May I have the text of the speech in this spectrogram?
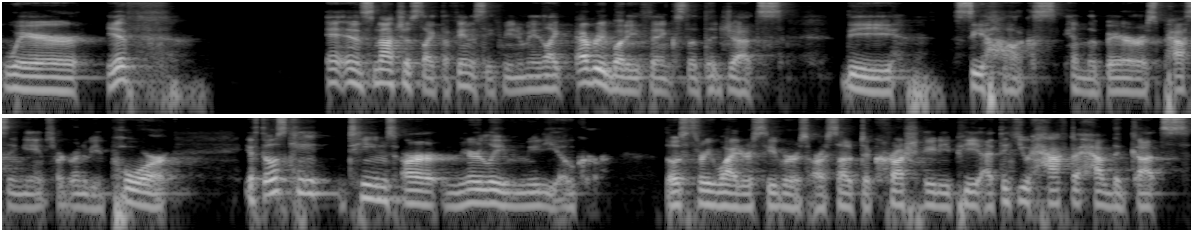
where if and it's not just like the fantasy community. I mean, like everybody thinks that the Jets, the Seahawks, and the Bears passing games are going to be poor. If those teams are merely mediocre, those three wide receivers are set up to crush ADP. I think you have to have the guts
